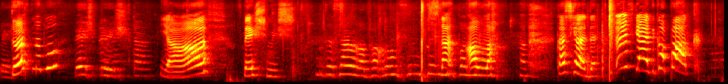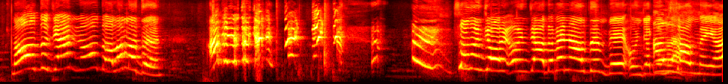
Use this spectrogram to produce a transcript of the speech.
Dört mü bu? 5 5. Ya beşmiş. Bu da sana kapak olsun. senin Sen. Allah. Kaç geldi? Üç geldi kapak. Ne oldu Cem? Ne oldu? Alamadın. Arkadaşlar dört geldi. Dört, dört. Sonuncu oy- oyuncağı da ben aldım ve oyuncaklarımı Allah. salmaya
